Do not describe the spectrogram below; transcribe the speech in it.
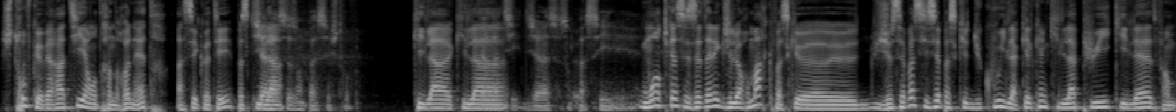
Je trouve que Verratti est en train de renaître à ses côtés parce qu'il a la saison passée, je trouve. Qu'il a, qu'il a. Verratti, déjà la saison passée. Moi, en tout cas, c'est cette année que je le remarque parce que je sais pas si c'est parce que du coup, il a quelqu'un qui l'appuie, qui l'aide. Enfin,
